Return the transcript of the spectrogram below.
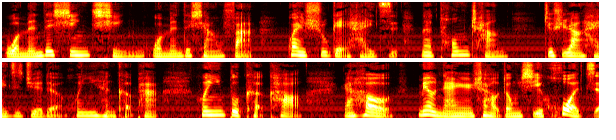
我们的心情、我们的想法灌输给孩子，那通常就是让孩子觉得婚姻很可怕，婚姻不可靠。然后没有男人是好东西，或者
